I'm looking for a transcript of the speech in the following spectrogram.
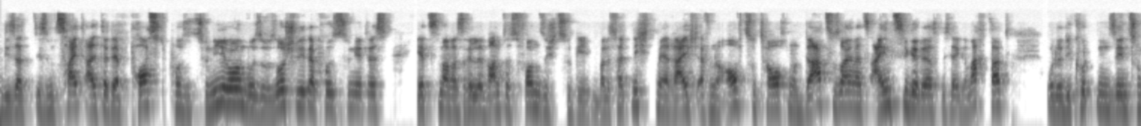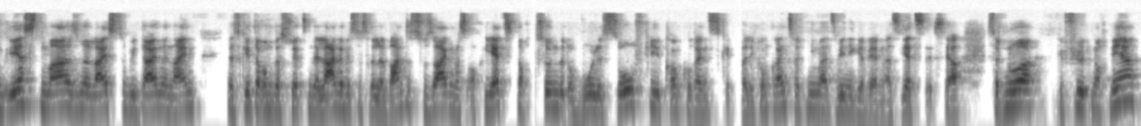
in dieser, diesem Zeitalter der Postpositionierung, wo sowieso schon jeder positioniert ist, jetzt mal was Relevantes von sich zu geben, weil es halt nicht mehr reicht, einfach nur aufzutauchen und da zu sein als Einziger, der das bisher gemacht hat. Oder die Kunden sehen zum ersten Mal so eine Leistung wie deine. Nein, es geht darum, dass du jetzt in der Lage bist, das Relevantes zu sagen, was auch jetzt noch zündet, obwohl es so viel Konkurrenz gibt. Weil die Konkurrenz wird niemals weniger werden, als jetzt ist. Ja? Es wird nur gefühlt noch mehr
